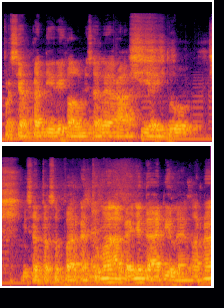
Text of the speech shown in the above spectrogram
Persiapkan diri kalau misalnya rahasia itu bisa tersebarkan. Cuma agaknya nggak adil ya karena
